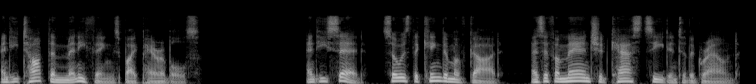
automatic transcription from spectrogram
And he taught them many things by parables. And he said, So is the kingdom of God, as if a man should cast seed into the ground.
